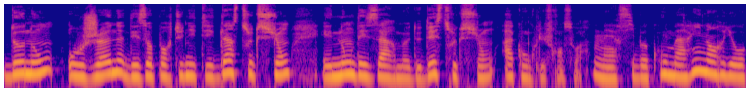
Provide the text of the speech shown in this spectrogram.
Donnons aux jeunes des opportunités d'instruction et non des armes de destruction, a conclu François. Merci beaucoup Marine Henriot.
